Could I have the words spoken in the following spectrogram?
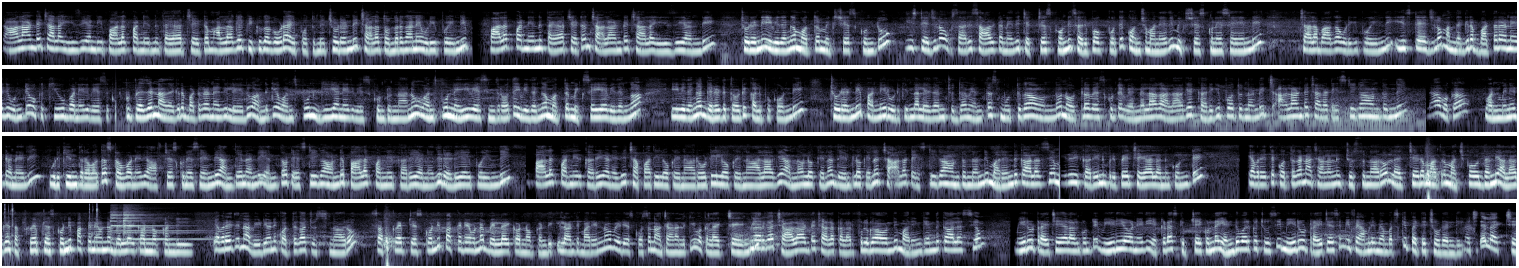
చాలా అంటే చాలా ఈజీ అండి ఈ పాలక్ పన్నీర్ని తయారు చేయటం. అలాగే క్విక్గా కూడా అయిపోతుంది. చూడండి చాలా తొందరగానే ఉడిపోయింది పాలక్ పన్నీర్ని తయారు చేయటం చాలా అంటే చాలా ఈజీ అండి. చూడండి ఈ విధంగా మొత్తం మిక్స్ చేసుకుంటూ ఈ స్టేజ్లో ఒకసారి సాల్ట్ అనేది చెక్ చేసుకోండి. సరిపోకపోతే కొంచెం అనేది మిక్స్ చేసుకునేసేయండి. చాలా బాగా ఉడికిపోయింది. ఈ స్టేజ్లో మన దగ్గర బటర్ అనేది ఉంటే ఒక క్యూబ్ అనేది వేసుకో ఇప్పుడు ప్రజెంట్ నా దగ్గర బటర్ అనేది లేదు. అందుకే వన్ స్పూన్ గీ అనేది వేసుకుంటున్నాను. వన్ స్పూన్ నెయ్యి వేసిన తర్వాత ఈ విధంగా మొత్తం మిక్స్ అయ్యే విధంగా ఈ విధంగా గరిటెతోటి కలుపుకోండి. చూడండి పన్నీర్ ఉడికిందా లేదని చూద్దాం. ఎంత స్మూత్గా ఉందో నోట్లో వేసుకుంటే వెన్నలాగా అలాగే కరిగిపోతుందండి. చాలా అంటే చాలా టేస్టీగా ఉంటుంది. ఒక వన్ మినిట్ అనేది ఉడికిన తర్వాత స్టవ్ అనేది ఆఫ్ చేసుకునేసేయండి. అంతేనండి ఎంతో టేస్టీగా ఉండే పాలక్ పన్నీర్ కర్రీ అనేది రెడీ అయిపోయింది. పాలక్ పన్నీర్ కర్రీ అనేది చపాతీలోకైనా రోటీలోకైనా అలాగే అన్నంలోకైనా దేంట్లోకైనా చాలా టేస్టీగా ఉంటుందండి. మరెందుకు ఆలస్యం? మీరు ఈ కర్రీని ప్రిపేర్ చేయాలనుకుంటే ఎవరైతే కొత్తగా నా ఛానల్ని చూస్తున్నారో లైక్ చేయడం మాత్రం మర్చిపోవద్దండి. అలాగే సబ్స్క్రైబ్ చేసుకోండి. పక్కనే ఉన్న బెల్ ఐకాన్ నొక్కండి. ఎవరైతే నా వీడియోని కొత్తగా చూస్తున్నారో సబ్స్క్రైబ్ చేసుకోండి. పక్కనే ఉన్న బెల్ ఐకాన్ నొక్కండి. ఇలాంటి మరెన్నో వీడియోస్ కోసం నా ఛానల్కి ఒక లైక్ చేయండి. క్లియర్గా చాలా అంటే చాలా కలర్ఫుల్గా ఉంది. మరి ఇంకెందుకు ఆలస్యం? మీరు ట్రై చేయాలనుకుంటే వీడియో అనేది ఎక్కడా స్కిప్ చేయకుండా ఎండ్ వరకు చూసి మీరు ట్రై చేసి మీ ఫ్యామిలీ మెంబర్స్కి పెట్టి చూడండి. నచ్చితే లైక్ చేయండి.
